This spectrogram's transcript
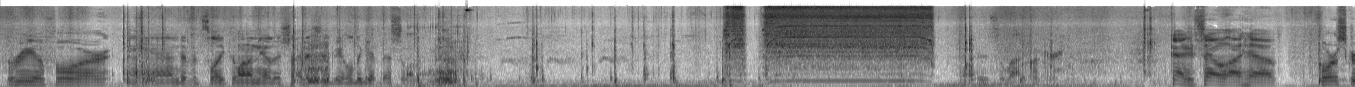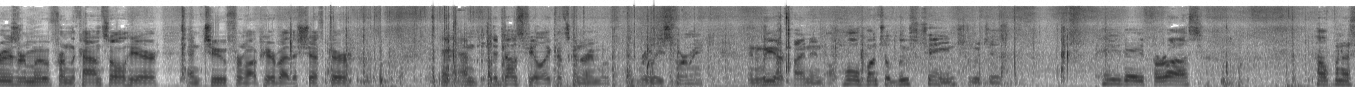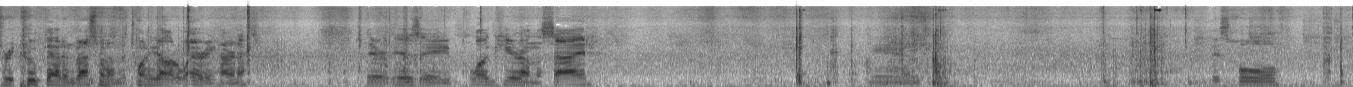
Three of four, and if it's like the one on the other side, I should be able to get this one. That is a lot quicker. Okay, so I have four screws removed from the console here and two from up here by the shifter. And it does feel like it's gonna remove release for me. And we are finding a whole bunch of loose change, which is payday for us, helping us recoup that investment in the $20 wiring harness. There is a plug here on the side. And this whole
